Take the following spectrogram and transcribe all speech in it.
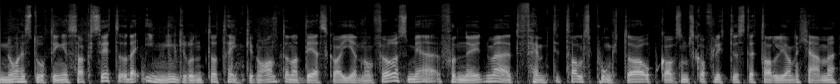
Nå har Stortinget sagt sitt, og det er ingen grunn til å tenke noe annet enn at det skal gjennomføres. Vi er fornøyd med et femtitalls punkter av oppgaver som skal flyttes. Detaljene kommer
